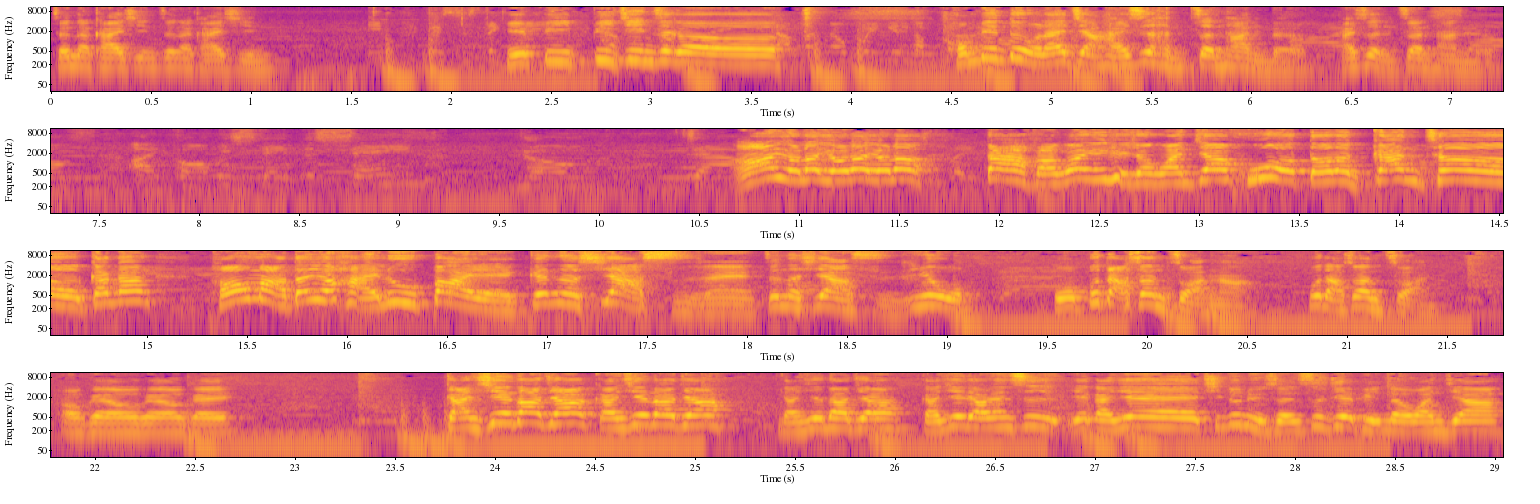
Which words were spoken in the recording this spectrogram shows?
真的开心，真的开心。因为毕毕竟这个红变对我来讲还是很震撼的，还是很震撼的。啊，有了有了有了！大法官与铁拳玩家获得了甘特。刚刚跑马灯有海陆败哎，跟着吓死哎，真的吓死！因为我我不打算转呐。不打算转，OK OK OK，感谢大家，感谢大家，感谢大家，感谢聊天室，也感谢青春女神世界屏的玩家。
